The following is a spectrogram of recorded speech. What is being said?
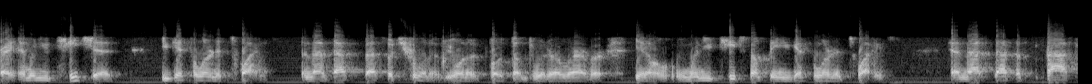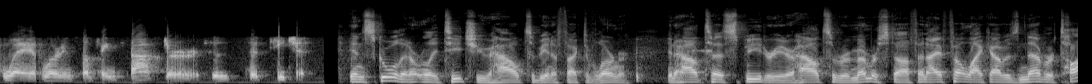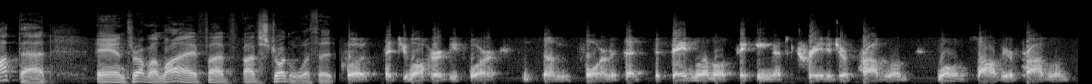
right? And when you teach it, you get to learn it twice. And that, that's, that's what you want to, you want to post on Twitter or wherever. You know, when you teach something, you get to learn it twice. And that, that's a fast way of learning something faster is to teach it. in school they don't really teach you how to be an effective learner you know how to speed read or how to remember stuff and i felt like i was never taught that and throughout my life i've, I've struggled with it quote that you've all heard before in some form. It said, the same level of thinking that's created your problem won't solve your problem.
